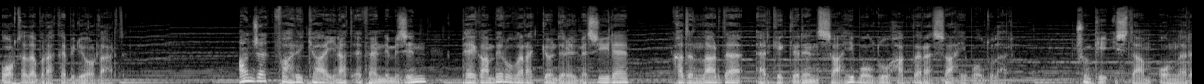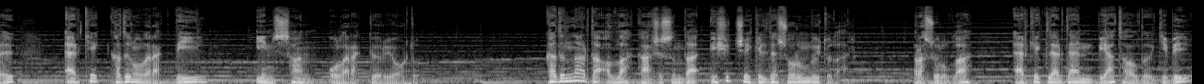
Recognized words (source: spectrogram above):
ortada bırakabiliyorlardı. Ancak Fahri Kainat Efendimizin peygamber olarak gönderilmesiyle kadınlar da erkeklerin sahip olduğu haklara sahip oldular. Çünkü İslam onları erkek kadın olarak değil, insan olarak görüyordu. Kadınlar da Allah karşısında eşit şekilde sorumluydular. Resulullah erkeklerden biat aldığı gibi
